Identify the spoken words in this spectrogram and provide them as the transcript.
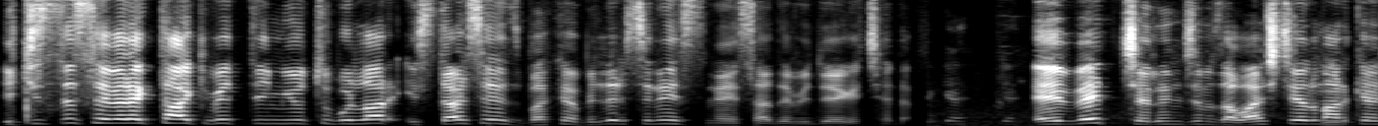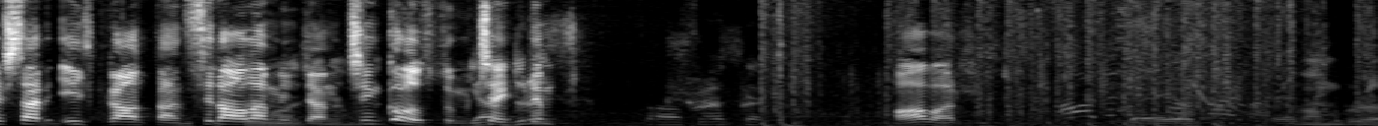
İkisi de severek takip ettiğim YouTuber'lar. İsterseniz bakabilirsiniz. Neyse hadi videoya geçelim. Evet challenge'ımıza başlayalım arkadaşlar. İlk round'dan silah alamayacağım için ghost'umu Ya çektim. A var. Tamam bro.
